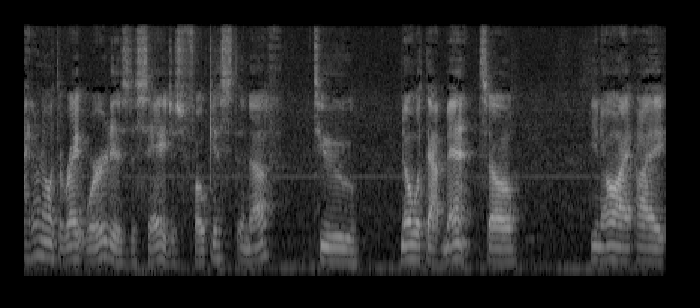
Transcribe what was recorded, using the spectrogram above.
I don't know what the right word is to say. Just focused enough to know what that meant. So, you know, I I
